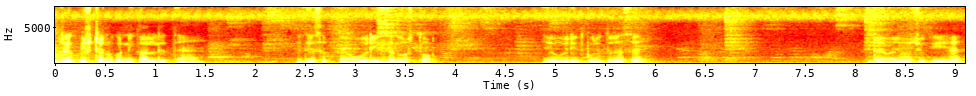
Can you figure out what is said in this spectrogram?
ब्रेक पिस्टन को निकाल लेते हैं। ये देख सकते हैं ओरिंग है दोस्तों। ये ओरिंग पूरी तरह से डैमेज हो चुकी है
